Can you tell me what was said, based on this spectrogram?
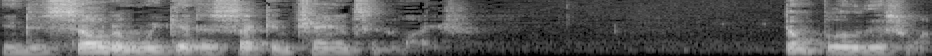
It is seldom we get a second chance in life. Don't blow this one.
